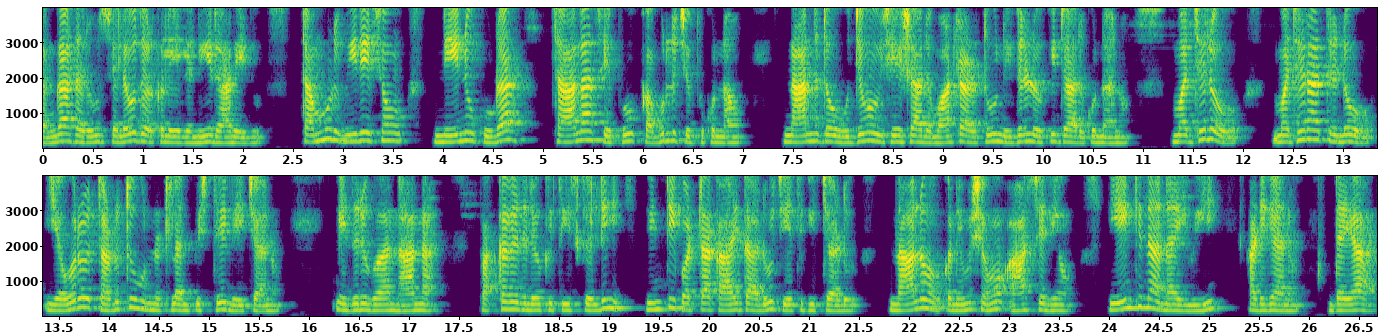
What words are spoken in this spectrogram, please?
గంగాధరు సెలవు దొరకలేదని రాలేదు. తమ్ముడు వీరేశం నేను కూడా చాలాసేపు కబుర్లు చెప్పుకున్నాం. నాన్నతో ఉద్యమ విశేషాలు మాట్లాడుతూ నిద్రలోకి జారుకున్నాను. మధ్యలో మధ్యరాత్రిలో ఎవరో తడుతూ ఉన్నట్లు అనిపిస్తే లేచాను. ఎదురుగా నాన్న పక్క గదిలోకి తీసుకెళ్ళి ఇంటి పట్టా కాగితాలు చేతికిచ్చాడు. నాలో ఒక నిమిషం ఆశ్చర్యం. ఏంటి నాన్న ఇవి? అడిగాను. దయా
